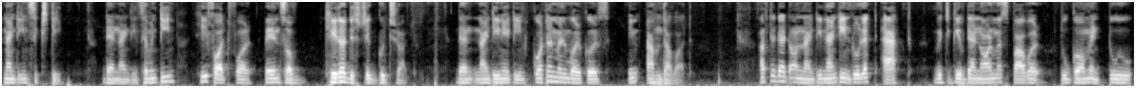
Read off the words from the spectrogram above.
1916. Then 1917 he fought for parents of Khera district Gujarat. Then 1918 cotton mill workers in Ahmedabad. After that on 1919 Rowlatt Act which gave the enormous power to government to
